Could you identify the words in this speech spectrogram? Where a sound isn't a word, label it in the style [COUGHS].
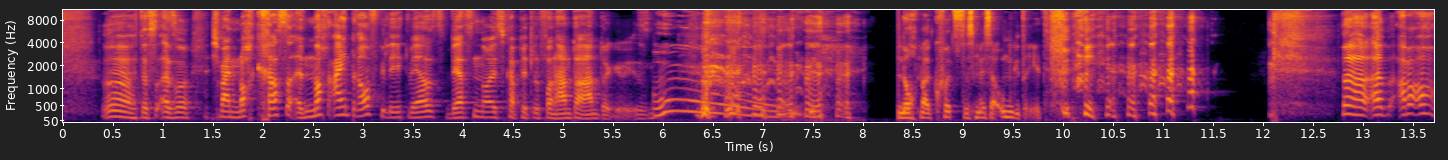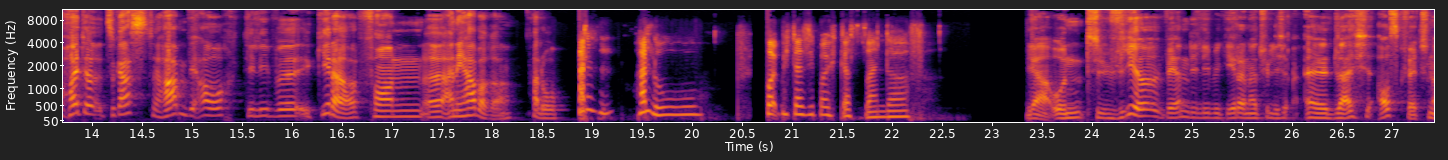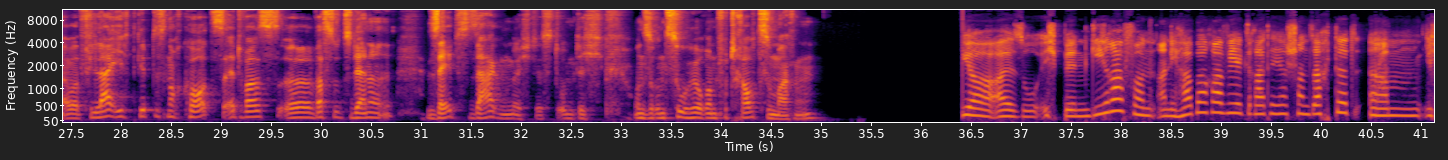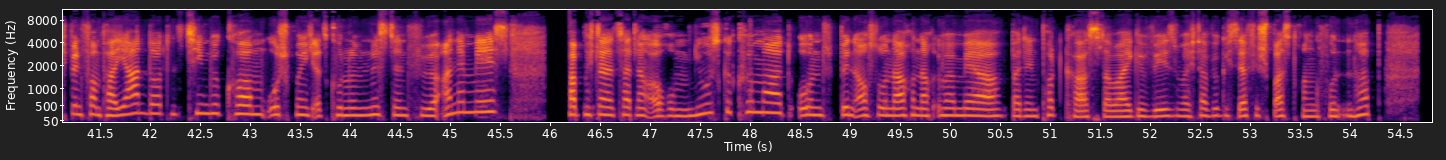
Oh, das, also, ich meine, noch krasser, also noch ein draufgelegt wäre es ein neues Kapitel von Hunter x Hunter gewesen. Uh. Nochmal kurz das Messer umgedreht. Aber auch heute zu Gast haben wir auch die liebe Gira von äh, Annie Haberer. Hallo. Hallo. Freut mich, dass ich bei euch Gast sein darf. Ja, und wir werden die liebe Gera natürlich äh, gleich ausquetschen, aber vielleicht gibt es noch kurz etwas, äh, was du zu deiner selbst sagen möchtest, um dich unseren Zuhörern vertraut zu machen. Ja, also ich bin Gira von Anni Haberer, wie ihr gerade ja schon sagtet. Ähm, ich bin vor ein paar Jahren dort ins Team gekommen, ursprünglich als Kolumnistin für Animes, habe mich dann eine Zeit lang auch um News gekümmert und bin auch so nach und nach immer mehr bei den Podcasts dabei gewesen, weil ich da wirklich sehr viel Spaß dran gefunden habe.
